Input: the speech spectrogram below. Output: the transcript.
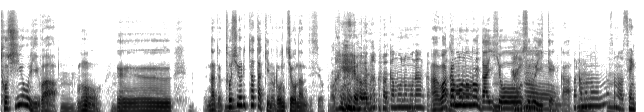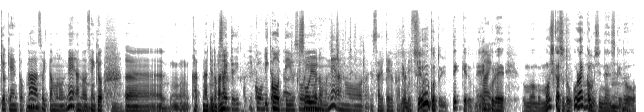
年寄りはん。もう、えーなんて年寄り叩きの論調なんですよ。若若者もなんか、あ若者の代表をする意見が、若者のその選挙権とか、うん。そういったものをねあの選挙、うーんかなんていうのかな、選挙移行移行み行たいな。こうっていうそういうのもねあのされてる方で強いこと言ってっけどね、はい。これももしかすると怒られるかもしれないですけど、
